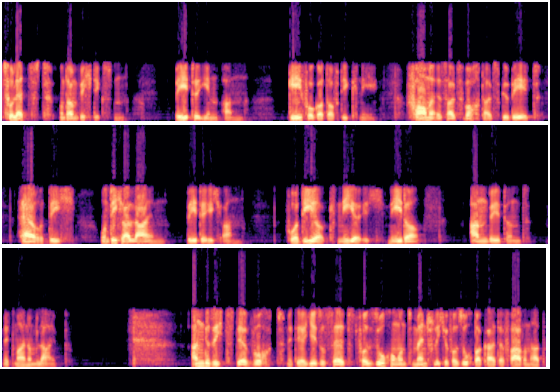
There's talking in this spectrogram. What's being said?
zuletzt und am wichtigsten, bete ihn an, geh vor Gott auf die Knie, forme es als Wort, als Gebet, Herr, dich und dich allein bete ich an. Vor dir kniee ich nieder, anbetend mit meinem Leib. Angesichts der Wucht, mit der Jesus selbst Versuchung und menschliche Versuchbarkeit erfahren hat,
